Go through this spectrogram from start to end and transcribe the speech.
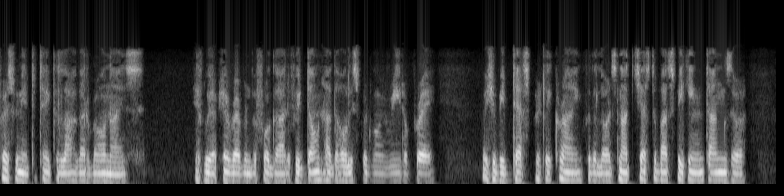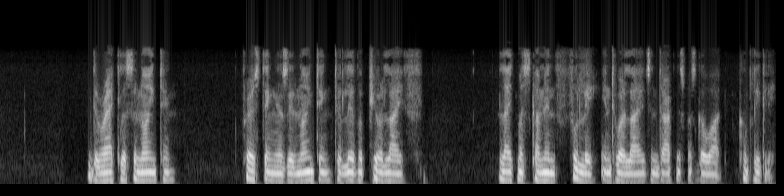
First, we need to take the log out of our own eyes. If we are irreverent before God, if we don't have the Holy Spirit when we read or pray, we should be desperately crying for the Lord. It's not just about speaking in tongues or the miraculous anointing. First thing is the anointing to live a pure life light must come in fully into our lives and darkness must go out completely.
